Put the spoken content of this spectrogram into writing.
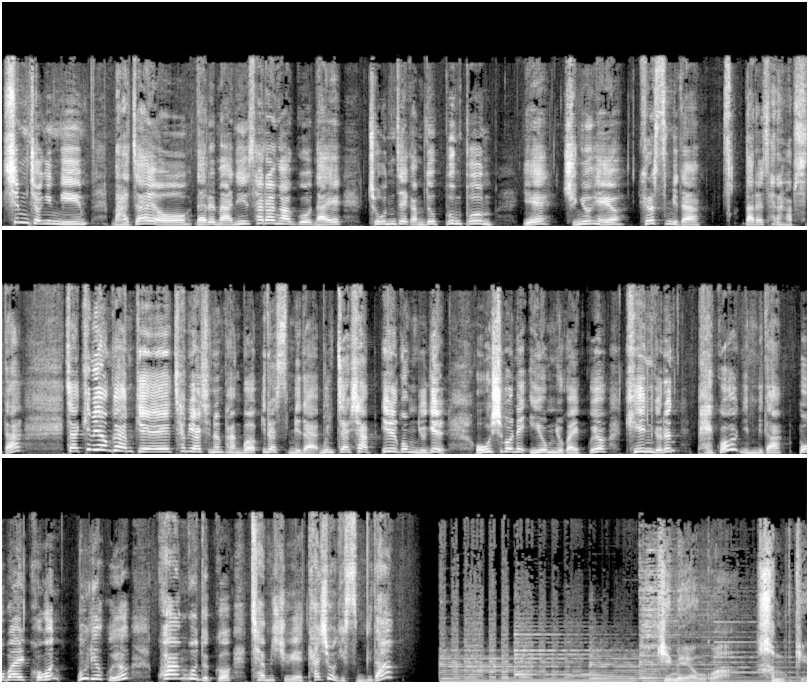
심정희님, 맞아요. 나를 많이 사랑하고 나의 존재감도 뿜뿜. 예, 중요해요. 그렇습니다. 나를 사랑합시다. 자, 김혜영과 함께 참여하시는 방법 이렇습니다. 문자샵 1061 50원의 이용료가 있고요. 긴 글은 100원입니다. 모바일 콩은 무료고요. 광고 듣고 잠시 후에 다시 오겠습니다. 김혜영과 함께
